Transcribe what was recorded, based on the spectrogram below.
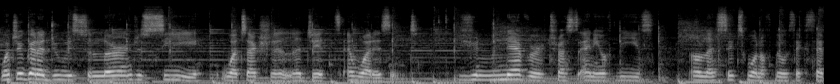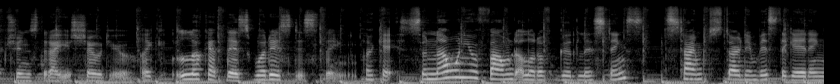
What you're gonna do is to learn to see what's actually legit and what isn't. You should never trust any of these unless it's one of those exceptions that I just showed you. Like, look at this, what is this thing? Okay, so now when you've found a lot of good listings, it's time to start investigating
